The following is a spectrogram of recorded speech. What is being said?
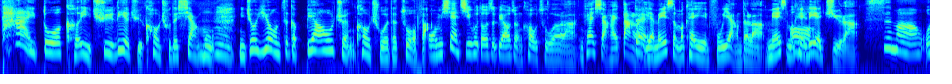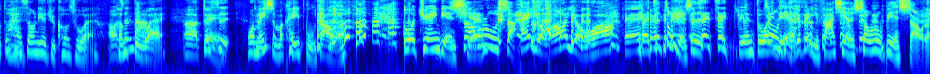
太多可以去列举扣除的项目，嗯，你就用这个标准扣除的做法。我们现在几乎都是标准扣除了啦。你看小孩大了，也没什么可以抚养的了，没什么可以列举啦。是吗？我都还是用列举扣除哎，很补哎，呃，对，是我没什么可以补到了，多捐一点钱，收入少。哎，有哦。有啊，哎，这重点是再再捐多一点，重点就被你发现 收入变少了，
